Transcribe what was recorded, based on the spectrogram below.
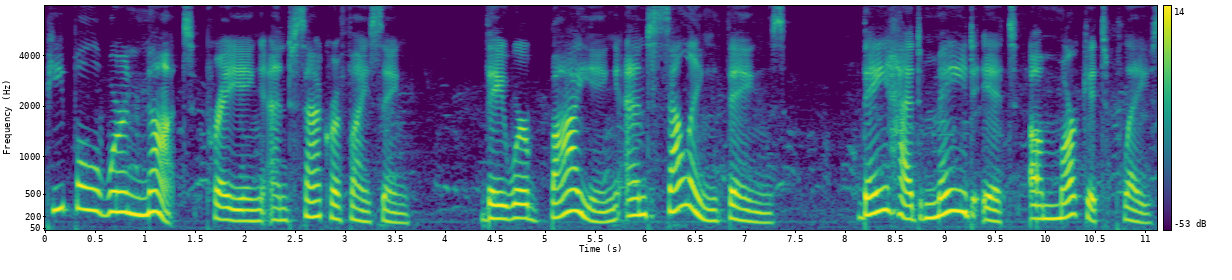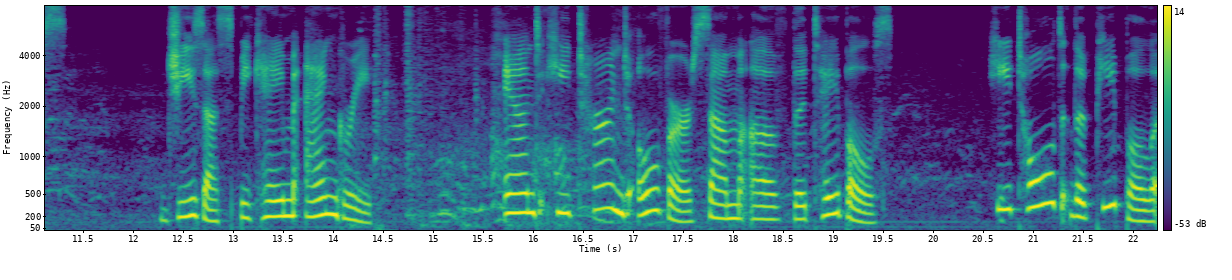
people were not praying and sacrificing. They were buying and selling things. They had made it a marketplace. Jesus became angry and he turned over some of the tables. He told the people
